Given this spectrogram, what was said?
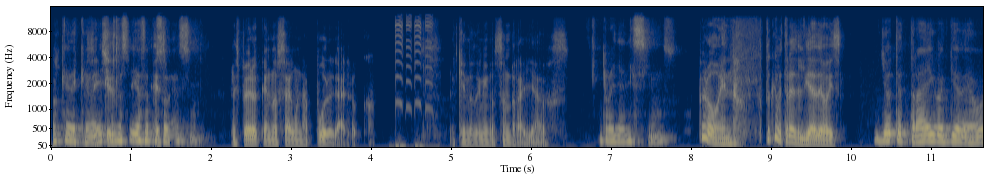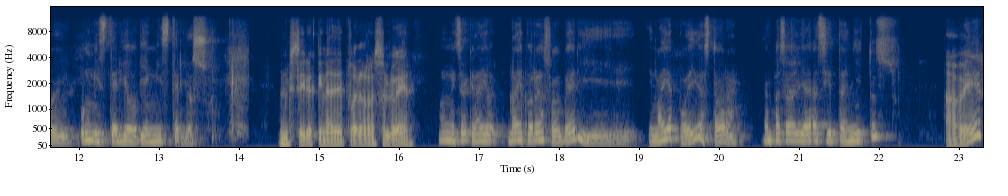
Toque de queda, Así que eso ya se es- puso denso. Espero que no se haga una purga, loco. Aquí los gringos son rayados. Rayadísimos. Pero bueno, ¿tú qué me traes el día de hoy? Yo te traigo el día de hoy un misterio bien misterioso. Un misterio que nadie puede resolver. Un misterio que nadie, nadie puede resolver y, y nadie ha podido hasta ahora. Han pasado ya siete añitos. A ver,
